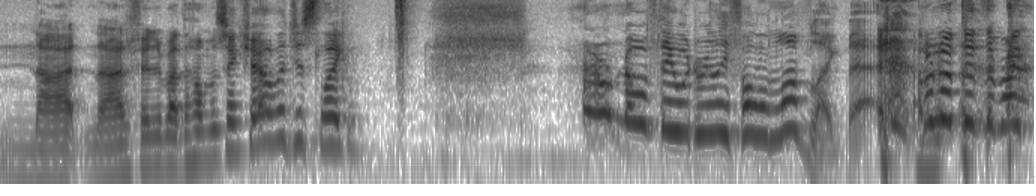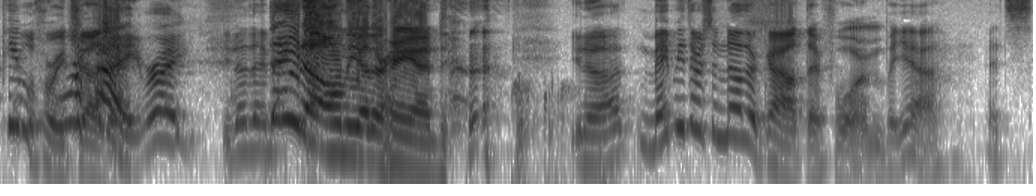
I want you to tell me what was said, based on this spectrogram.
not not offended by the homosexuality, just like I don't know if they would really fall in love like that. I don't know if they're the right people for each right, other. Right, right. You know, they, Data, on the other hand, you know, maybe there's another guy out there for him. But yeah, it's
